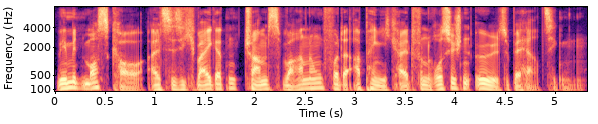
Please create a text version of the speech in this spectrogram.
wie mit Moskau, als sie sich weigerten, Trumps Warnung vor der Abhängigkeit von russischem Öl zu beherzigen.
